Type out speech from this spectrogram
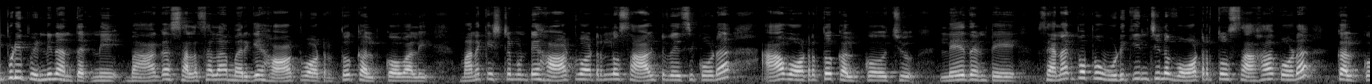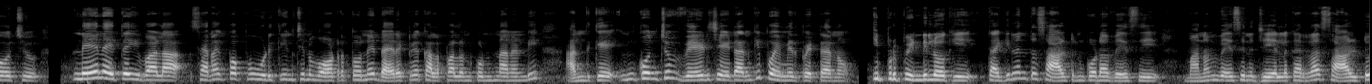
ఇప్పుడు ఈ పిండిని అంతటిని బాగా సలసలా మరిగే హాట్ వాటర్తో కలుపుకోవాలి. మనకి ఇష్టం ఉంటే హాట్ వాటర్లో సాల్ట్ వేసి కూడా ఆ వాటర్తో కలుపుకోవచ్చు. లేదంటే శనగపప్పు ఉడికించిన వాటర్తో సహా కూడా కలుపుకోవచ్చు. నేనైతే ఇవాళ శనగపప్పు ఉడికించిన వాటర్తోనే డైరెక్ట్గా కలపాలనుకుంటున్నానండి. అందుకే ఇంకొంచెం వేడి చేయడానికి పొయ్యి మీద పెట్టాను. ఇప్పుడు పిండిలోకి తగినంత సాల్ట్ని కూడా వేసి మనం వేసిన జీలకర్ర సాల్ట్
